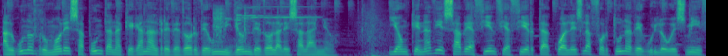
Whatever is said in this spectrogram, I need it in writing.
algunos rumores apuntan a que gana alrededor de un millón de dólares al año. Y aunque nadie sabe a ciencia cierta cuál es la fortuna de Willow Smith,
